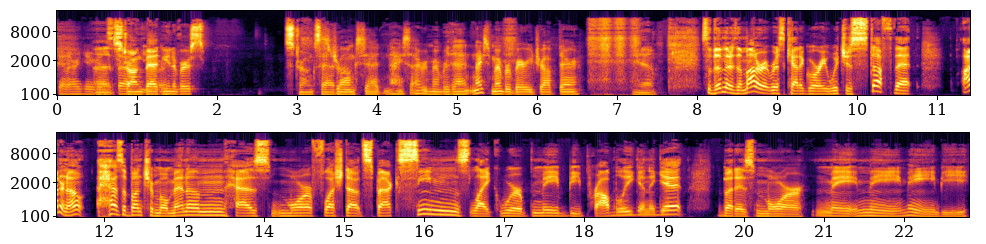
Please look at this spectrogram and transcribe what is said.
Can't argue uh, Strong Bad Eeyore. universe? Strong sad. Strong sad. Nice. I remember yeah. that. Nice member berry drop there. Yeah. So then there's a moderate risk category, which is stuff that I don't know, has a bunch of momentum, has more fleshed out specs, seems like we're maybe probably going to get, but is more, may, may, maybe,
